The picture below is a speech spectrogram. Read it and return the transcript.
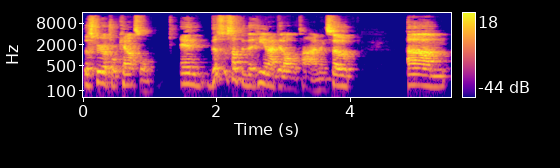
the spiritual counsel. And this was something that he and I did all the time. And so um,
